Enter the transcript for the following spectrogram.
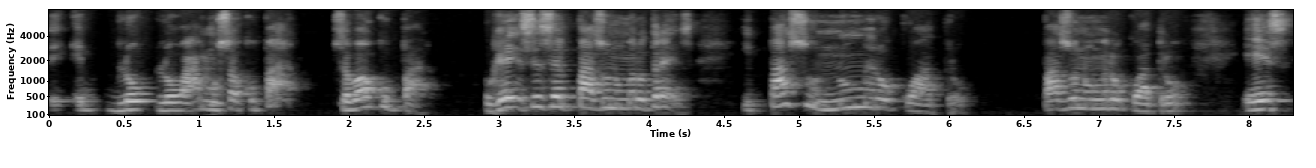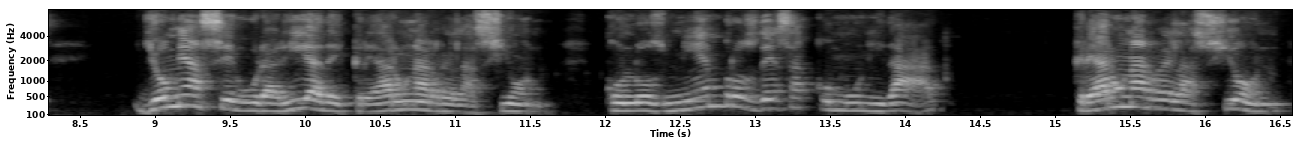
eh, lo, vamos a ocupar, se va a ocupar. ¿Ok? Ese es el paso número tres. Y paso número cuatro, paso número cuatro es, yo me aseguraría de crear una relación con los miembros de esa comunidad, crear una relación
